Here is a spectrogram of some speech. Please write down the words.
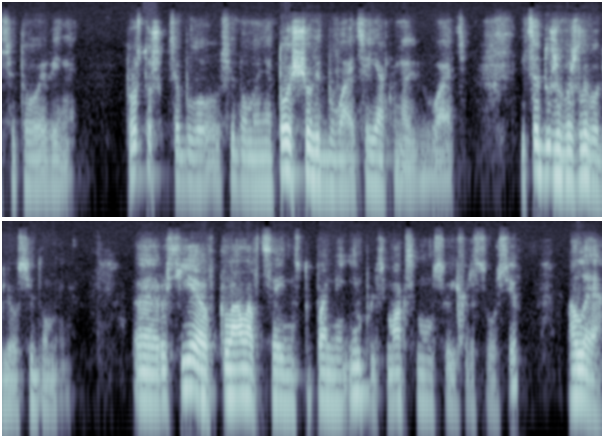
світової війни. Просто щоб це було усвідомлення того, що відбувається, як воно відбувається. І це дуже важливо для усвідомлення. Е, Росія вклала в цей наступальний імпульс максимум своїх ресурсів, але е,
